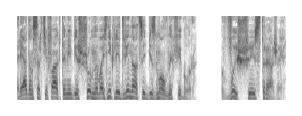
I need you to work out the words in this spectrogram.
Рядом с артефактами бесшумно возникли двенадцать безмолвных фигур. Высшие стражи.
